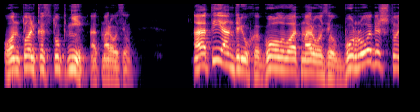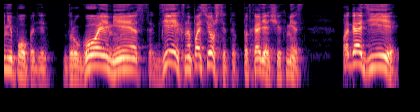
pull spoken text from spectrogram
Он только ступни отморозил. А ты, Андрюха, голову отморозил, буробишь, что ни попади. Другое место. Где их напасешься-то, подходящих мест? Погоди,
